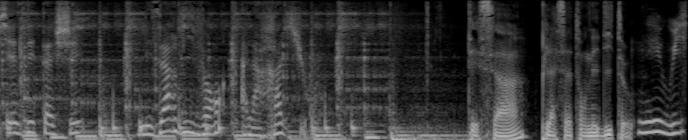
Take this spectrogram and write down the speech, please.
Pièce détachée, les arts vivants à la radio. Tessa, place à ton édito. Et oui,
